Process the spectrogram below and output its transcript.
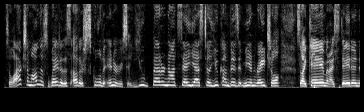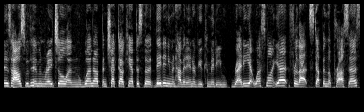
so actually, I'm on this way to this other school to interview. He said, you better not say yes till you come visit me and Rachel. So I came and I stayed in his house with him and Rachel and went up and checked out campus. The, they didn't even have an interview committee ready at Westmont yet for that step in the process.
